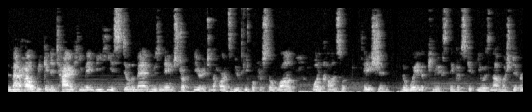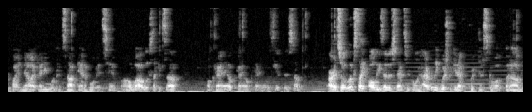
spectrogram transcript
No matter how weakened and tired he may be, he is still the man whose name struck fear into the hearts of your people for so long. One consultation the way the Punics think of Scipio is not much different by now. If anyone can stop Hannibal, it's him. Oh, well, it looks like it's a... Uh... Okay, okay, okay, let's get this up. Alright, so it looks like all these other stats are going. I really wish we could have quickness go up, but um,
